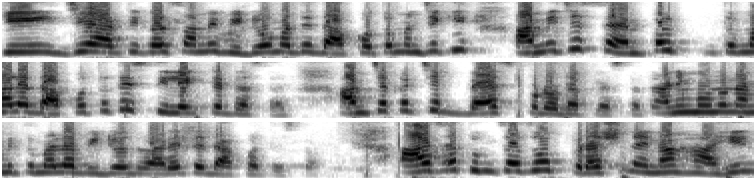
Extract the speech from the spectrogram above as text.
की जे आर्टिकल्स आम्ही व्हिडिओमध्ये दाखवतो म्हणजे की आम्ही जे सॅम्पल तुम्हाला दाखवतो ते सिलेक्टेड असतात. आमच्याकडचे बेस्ट प्रोडक्ट असतात. आणि म्हणून आम्ही तुम्हाला व्हिडिओद्वारे ते दाखवत असतो. आज हा तुमचा जो प्रश्न आहे ना हाही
